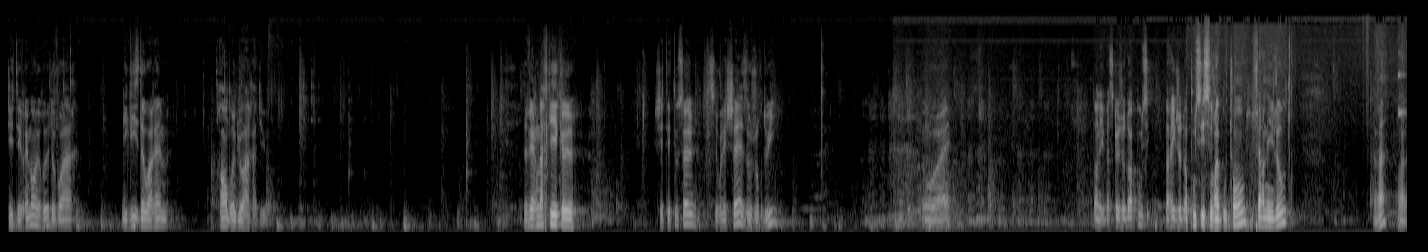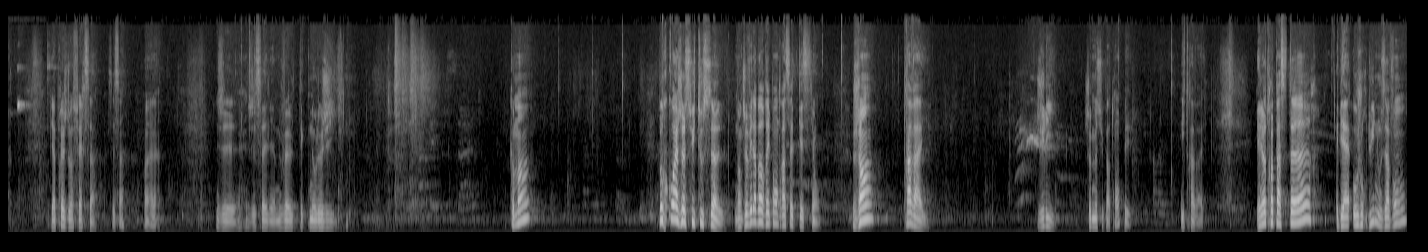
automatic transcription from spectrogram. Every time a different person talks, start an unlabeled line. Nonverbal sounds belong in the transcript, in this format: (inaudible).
J'ai été vraiment heureux de voir l'église de Warem rendre gloire à Dieu. Vous avez remarqué que j'étais tout seul sur les chaises aujourd'hui. Ouais. Attendez, parce que je dois pousser. Pareil que je dois pousser sur un bouton, fermer l'autre. Ça va? Voilà. Puis après, je dois faire ça. C'est ça? Voilà. J'essaye la nouvelle technologie. Comment? Pourquoi je suis tout seul? Donc je vais d'abord répondre à cette question. Jean travaille. Julie, je ne me suis pas trompé. Il travaille. Et notre pasteur, eh bien, aujourd'hui, nous avons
